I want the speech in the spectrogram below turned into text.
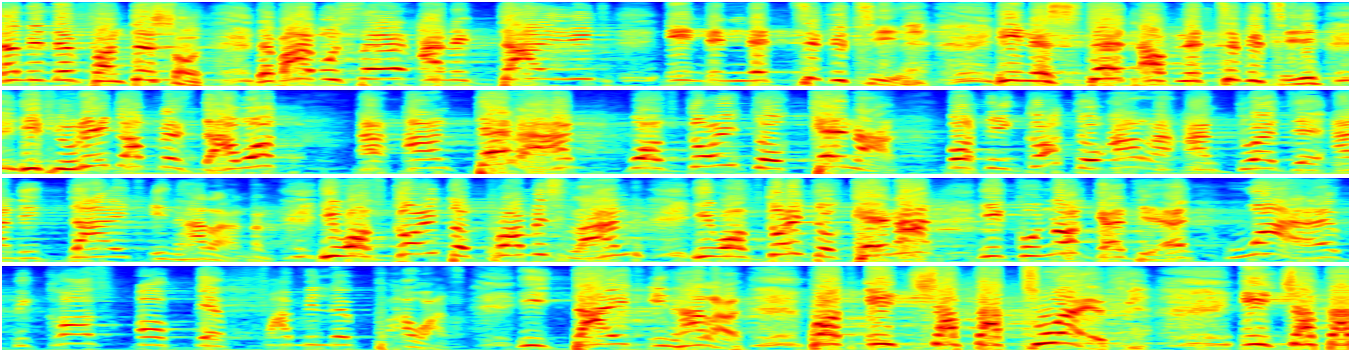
That means the foundation. The Bible said, and he died in the nativity, in a state of nativity. If you read that place, that what? Uh, and Terah was going to Canaan. But he got to Haran and dwelt there and he died in Haran. He was going to promised land. He was going to Canaan. He could not get there. Why? Because of the family powers. He died in Haran. But in chapter 12, in chapter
